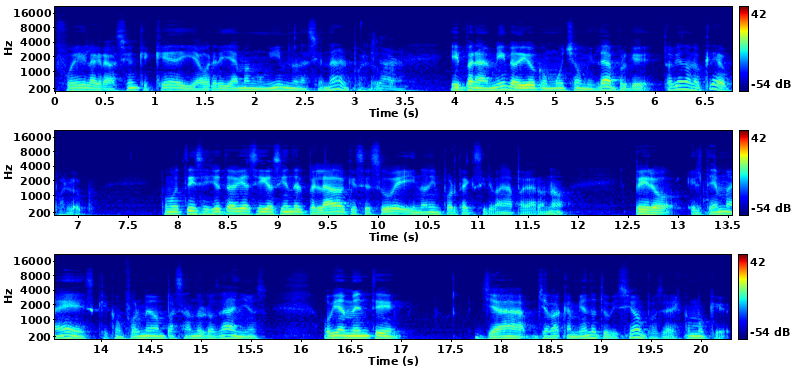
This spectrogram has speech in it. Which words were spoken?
fue la grabación que queda y ahora le llaman un himno nacional, pues loco. Y para mí lo digo con mucha humildad, porque todavía no lo creo, pues loco. Como tú dices, yo todavía sigo siendo el pelado que se sube y no le importa que si le van a pagar o no. Pero el tema es que conforme van pasando los años, obviamente ya, ya va cambiando tu visión. Pues, o sea, es como que,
